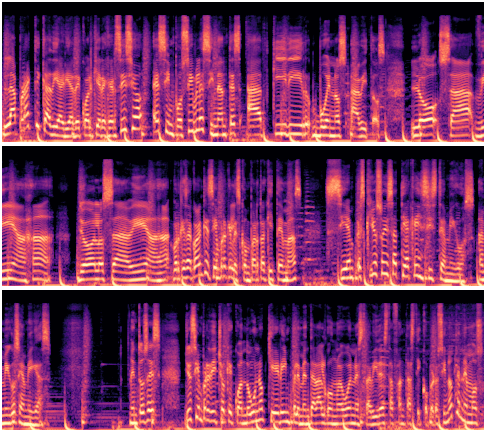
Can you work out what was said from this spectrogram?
La práctica diaria de cualquier ejercicio es imposible sin antes adquirir buenos hábitos. Lo sabía. Yo lo sabía. Porque se acuerdan que siempre que les comparto aquí temas, siempre... Es que yo soy esa tía que insiste, amigos, amigos y amigas. Entonces, yo siempre he dicho que cuando uno quiere implementar algo nuevo en nuestra vida está fantástico, pero si no tenemos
